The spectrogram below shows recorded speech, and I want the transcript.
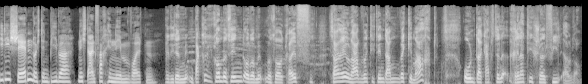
die die Schäden durch den Biber nicht einfach hinnehmen wollten. Die dann mit dem Backer gekommen sind oder mit so einer Greifzarre und haben wirklich den Damm weggemacht. Und da gab es dann relativ schnell viel Ärger.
